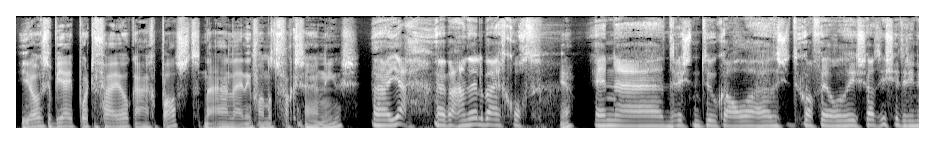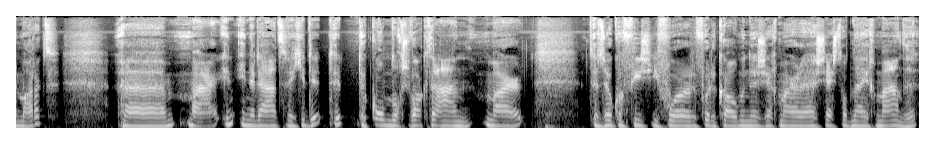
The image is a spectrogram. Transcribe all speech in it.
Joost, heb jij je portefeuille ook aangepast naar aanleiding van het vaccinnieuws? Uh, ja, we hebben aandelen bijgekocht. Ja? En uh, er is natuurlijk al, uh, er zit natuurlijk al veel is, zit er in de markt. Uh, maar in, inderdaad, weet je, er komt nog zwakte aan. Maar dat is ook een visie voor, voor de komende zeg maar zes tot negen maanden.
